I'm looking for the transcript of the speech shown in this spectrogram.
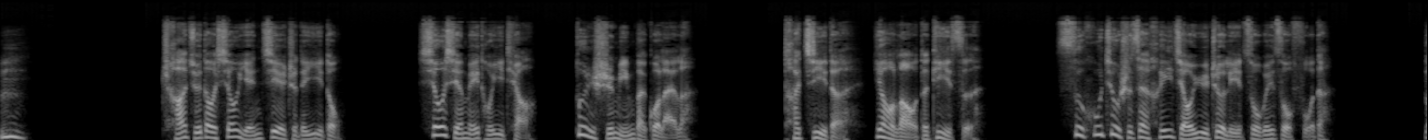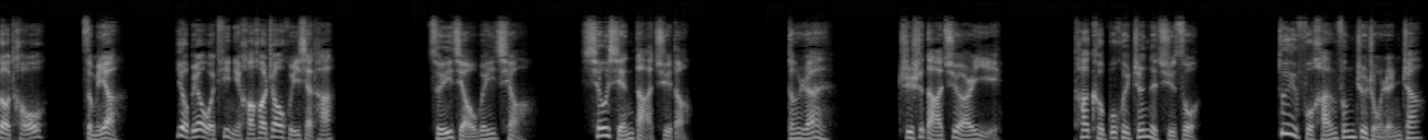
嗯，察觉到萧炎戒指的异动，萧炎眉头一挑，顿时明白过来了。他记得药老的弟子，似乎就是在黑角域这里作威作福的。老头，怎么样？要不要我替你好好招呼一下他？嘴角微翘。萧贤打趣道：“当然，只是打趣而已，他可不会真的去做。对付韩风这种人渣，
